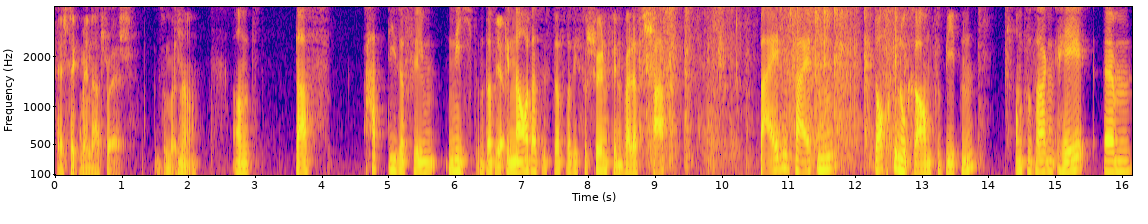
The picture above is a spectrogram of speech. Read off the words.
Hashtag Männer Trash zum Beispiel. Genau. Und das hat dieser Film nicht. Und das Ja. genau das ist das, was ich so schön finde, weil das schafft, beiden Seiten doch genug Raum zu bieten, um zu sagen, hey, ähm,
